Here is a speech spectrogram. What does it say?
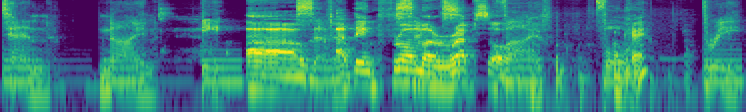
10, 9, 8, uh, seven, I think from six, a rap song. 5, 4, okay. 3,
